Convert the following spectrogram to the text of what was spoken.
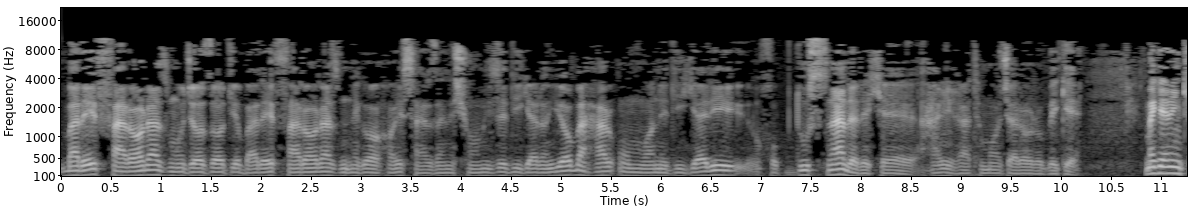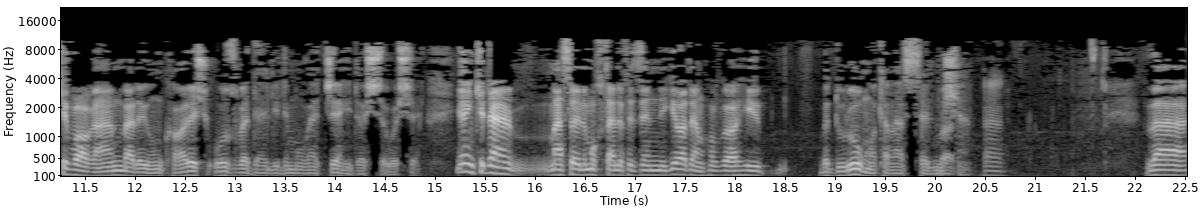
برای فرار از مجازات یا برای فرار از نگاه های سرزنش آمیز دیگران یا به هر عنوان دیگری خب دوست نداره که حقیقت ماجرا رو بگه. مگر اینکه واقعا برای اون کارش عضو و دلیل موجهی داشته باشه. یا اینکه در مسائل مختلف زندگی آدم ها گاهی به دروغ متوسل میشن. بله. و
